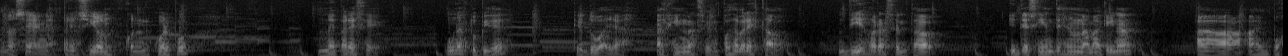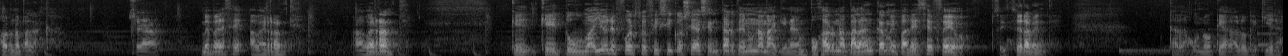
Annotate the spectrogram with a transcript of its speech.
no sé, en expresión con el cuerpo, me parece una estupidez que tú vayas al gimnasio después de haber estado 10 horas sentado y te sientes en una máquina a, a empujar una palanca. O sea, me parece aberrante, aberrante. Que, tu mayor esfuerzo físico sea sentarte en una máquina, empujar una palanca, me parece feo, sinceramente. Cada uno que haga lo que quiera,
